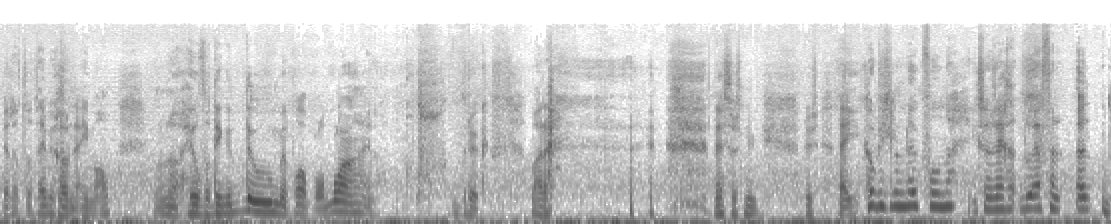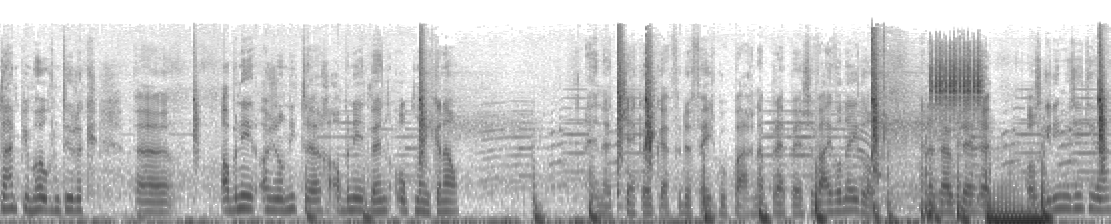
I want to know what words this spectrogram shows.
ja, dat, dat heb je gewoon eenmaal. Je moet nog heel veel dingen doen en bla bla bla. En, druk. Maar net zoals nu. Dus nee, ik hoop dat jullie hem leuk vonden. Ik zou zeggen, doe even een duimpje omhoog natuurlijk. Eh, abonneer als je nog niet eh, geabonneerd bent op mijn kanaal. En eh, check ook even de Facebookpagina Prep en Survival Nederland. En dan zou ik zeggen, als meer ziet hierna,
